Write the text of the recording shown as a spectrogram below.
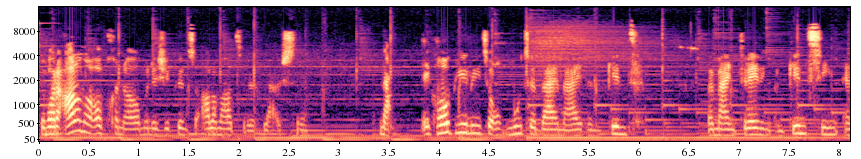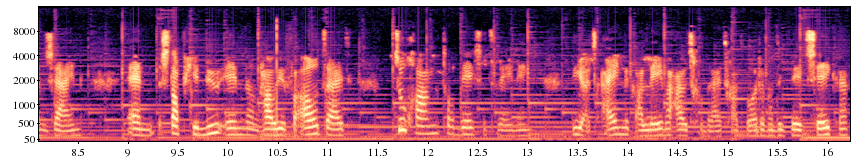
Ze worden allemaal opgenomen, dus je kunt ze allemaal terugluisteren. Nou, ik hoop jullie te ontmoeten bij mij een kind, bij mijn training een kind zien en zijn. En stap je nu in, dan hou je voor altijd toegang tot deze training, die uiteindelijk alleen maar uitgebreid gaat worden. Want ik weet zeker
